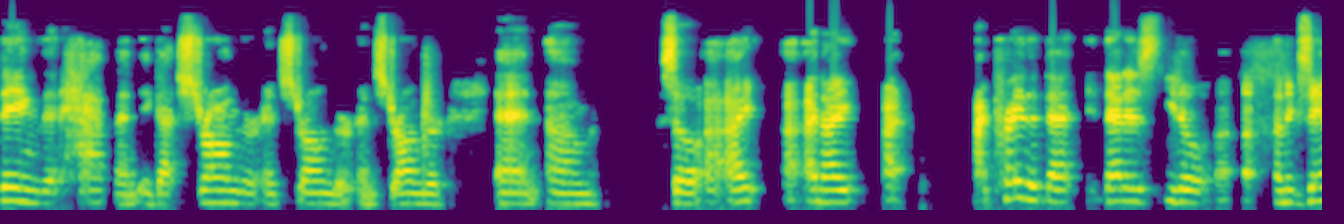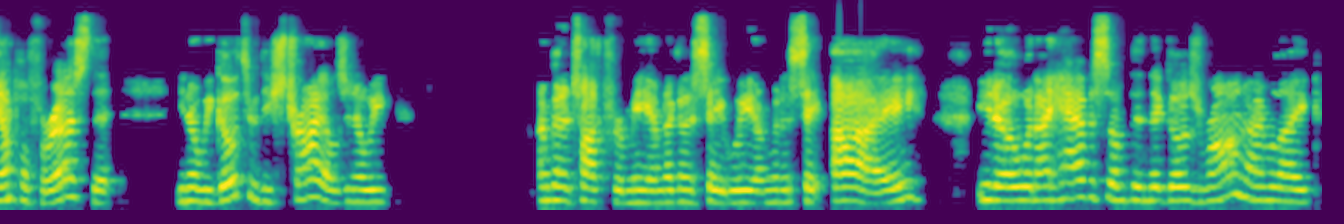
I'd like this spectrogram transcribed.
thing that happened, it got stronger and stronger and stronger. And um, so I, I and I, I, I pray that that that is you know a, a, an example for us that you know we go through these trials. You know we. I'm going to talk for me. I'm not going to say we. I'm going to say I. You know, when I have something that goes wrong, I'm like,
